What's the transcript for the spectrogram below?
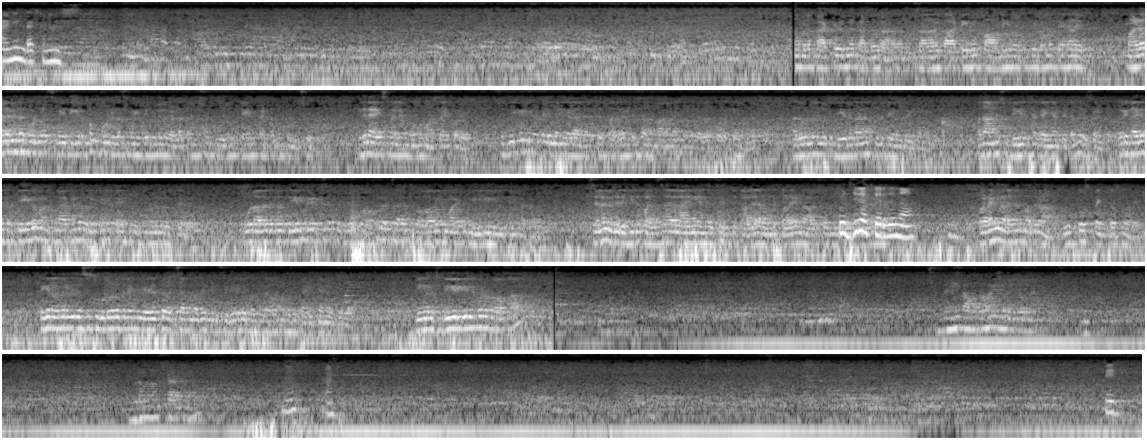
Honey ഉണ്ടാക്കണം. നമ്മുടെ സാധാരണ കാട്ടിൽ നിന്ന് ഫാമിൽ നിന്നൊക്കെ കിട്ടുന്ന തേനാണ് മഴലവിധ കൂടുതലുള്ള സമയത്ത് ഈർപ്പം കൂടുതലുള്ള സമയത്തിനുള്ളിൽ വെള്ളത്തംശം കൂടും തേൻ പെട്ടെന്ന് കുളിച്ചു ഇതിന് ഐസ് വില മൂന്ന് മാസമായി കുറയും. ശുദ്ധീകരിച്ചിട്ടില്ലെങ്കിൽ അതിനകത്ത് പതിനെട്ട് ശതമാനം വെള്ളം കുറയ്ക്കുന്നുണ്ട്. അതുകൊണ്ട് നിങ്ങൾക്ക് ജീവിതകാലം പറ്റും അതാണ് ശുദ്ധീകരിച്ചാൽ കഴിഞ്ഞാൽ കിട്ടുന്ന റിസൾട്ട് ഒരു കാര്യം പ്രത്യേകം മനസ്സിലാക്കേണ്ട ഒരിക്കലും കഴിഞ്ഞ കുടിക്കുന്നത് നിർത്തരുത് കൂടാതെ നിങ്ങൾ തേൻ മേടിച്ച് പുറത്ത് വെച്ചാൽ സ്വാഭാവികമായിട്ടും നീരി ഇരിക്കാൻ പറ്റണം ചില വിചാരിക്കുന്നത് പഞ്ചസാര ലായനി എന്ന് വെച്ചിട്ട് കളയാറുണ്ട് കളയേണ്ട ആവശ്യം പഴങ്ങൾ അടങ്ങുന്ന മധുരമാണ് ഗ്ലൂക്കോസ് പെക്ടോസ് എന്ന് പറയും. ഇങ്ങനെ അവരൊരു ജസ്റ്റ് ചൂടുവെള്ളത്തിലേക്ക് വെയിലത്ത് വെച്ചാൽ മതി ചെറിയ രൂപത്തിലാവും നമുക്ക് കഴിക്കാൻ പറ്റില്ല. നിങ്ങൾ ശുദ്ധീകരിക്കുന്ന കൂടെ നോക്കാം. കൗണ്ടറായി ചോദിച്ചോളെ 嗯嗯。对。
